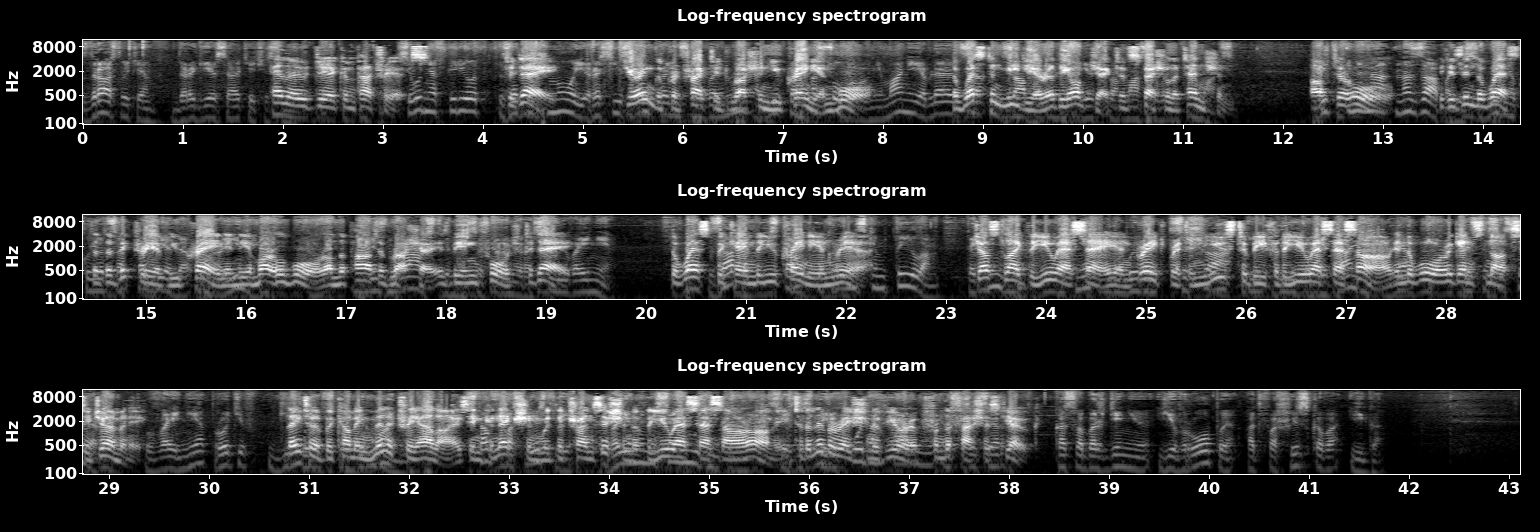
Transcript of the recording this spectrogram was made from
Здравствуйте, дорогие соотечественники. Hello, dear compatriots. Сегодня в период Today, затяжной during the protracted Russian-Ukrainian war, the Western media are the object of special attention. After all, it is in the West that the victory of Ukraine in the immoral war on the part of Russia is being forged today. The West became the Ukrainian rear. Just like the USA and Great Britain used to be for the USSR in the war against Nazi Germany, later becoming military allies in connection with the transition of the USSR army to the liberation of Europe from the fascist yoke.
